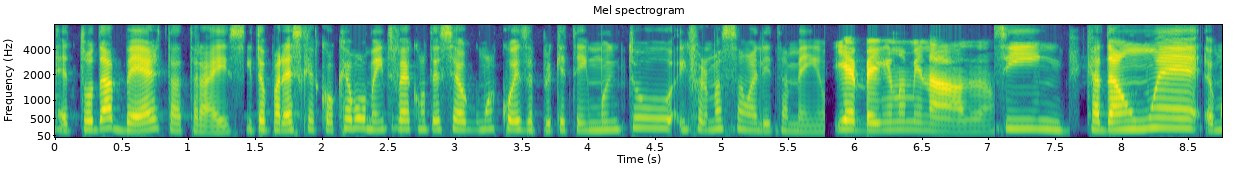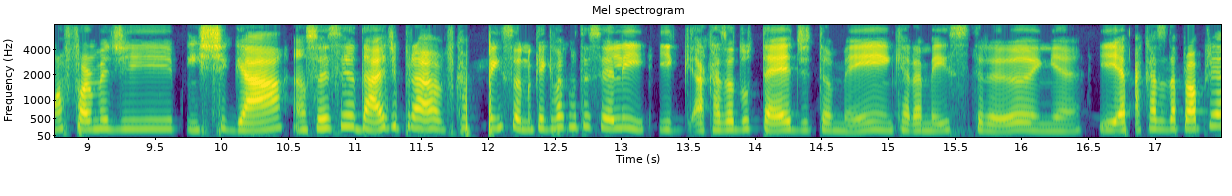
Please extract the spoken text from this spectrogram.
é toda aberta atrás. Então parece que a qualquer momento vai acontecer alguma coisa, porque tem muito informação ali também. E é bem iluminada. Sim, cada um é, é uma forma de instigar a ansiedade pra ficar pensando o que, que vai acontecer ali. E a casa do Ted também, que era meio estranha. E a casa da própria.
